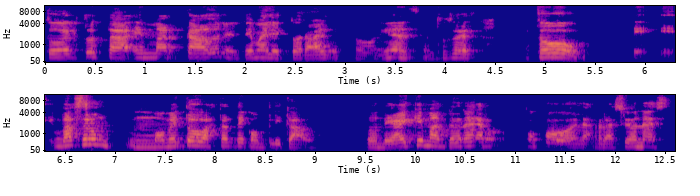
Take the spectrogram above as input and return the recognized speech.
todo esto está enmarcado en el tema electoral estadounidense. Entonces, esto eh, eh, va a ser un, un momento bastante complicado, donde hay que mantener un poco las relaciones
